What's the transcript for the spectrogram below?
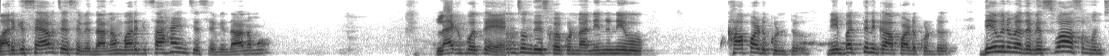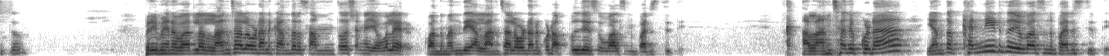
వారికి సేవ చేసే విధానం వారికి సహాయం చేసే విధానము. లేకపోతే లంచం తీసుకోకుండా నిన్ను నీవు కాపాడుకుంటూ నీ భక్తిని కాపాడుకుంటూ దేవుని మీద విశ్వాసం ఉంచుతూ. ప్రియమైన వారిలో లంచాలు ఇవ్వడానికి అందరూ సంతోషంగా ఇవ్వలేరు. కొంతమంది ఆ లంచాలు ఇవ్వడానికి కూడా అప్పులు చేసి ఇవ్వాల్సిన పరిస్థితి. ఆ లంచానికి కూడా ఎంతో కన్నీటితో ఇవ్వాల్సిన పరిస్థితి.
